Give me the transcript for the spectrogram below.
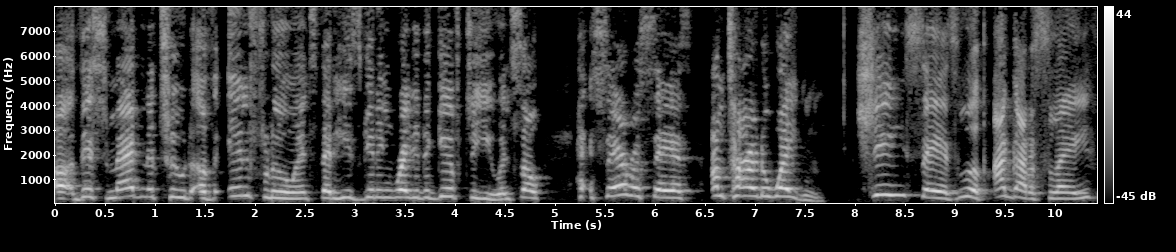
uh, this magnitude of influence that He's getting ready to give to you. And so Sarah says, I'm tired of waiting. She says, Look, I got a slave.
